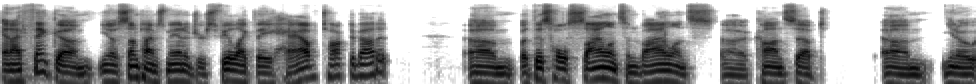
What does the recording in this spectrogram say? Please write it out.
and I think um, you know, sometimes managers feel like they have talked about it. Um, but this whole silence and violence uh, concept, um, you know,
